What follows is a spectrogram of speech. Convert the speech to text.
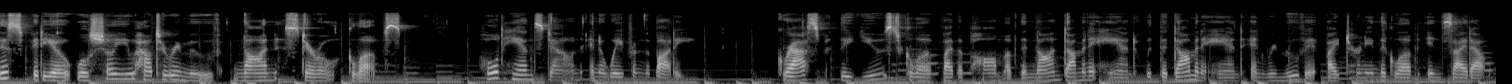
This video will show you how to remove non-sterile gloves. Hold hands down and away from the body. Grasp the used glove by the palm of the non-dominant hand with the dominant hand and remove it by turning the glove inside out.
